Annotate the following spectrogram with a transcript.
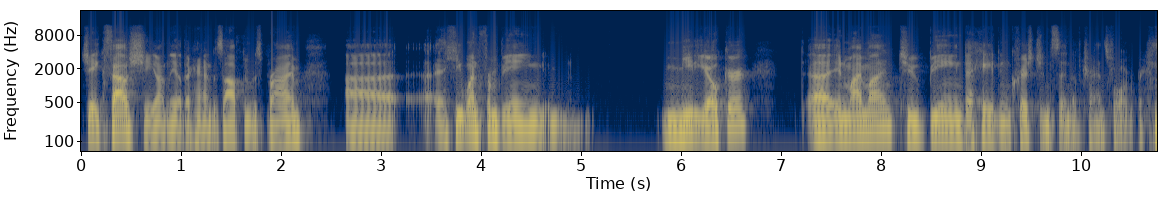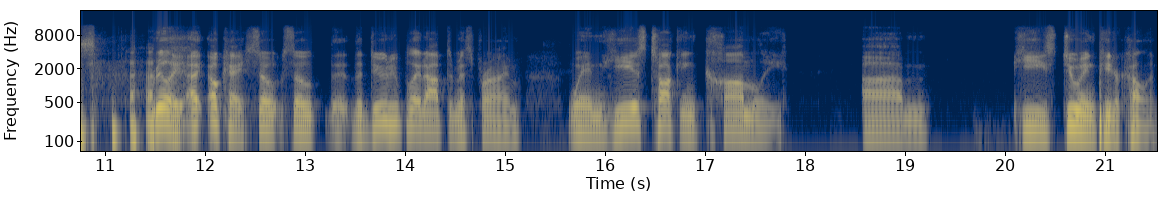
jake foushee on the other hand is optimus prime. Uh he went from being mediocre uh, in my mind to being the Hayden Christensen of Transformers. really I, okay so so the, the dude who played optimus prime when he is talking calmly um he's doing peter cullen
